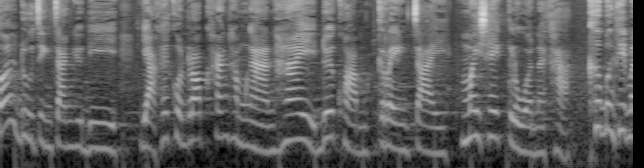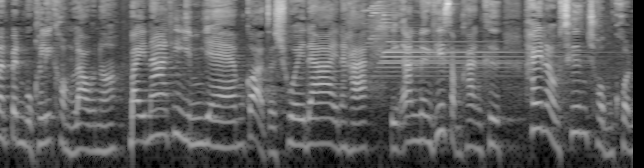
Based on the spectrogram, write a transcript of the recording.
ก็ดูจริงจังอยู่ดี อยากให้คนรอบข้างทำงานให้ด้วยความเกรงใจไม่ใช่กลัวนะคะ คือบางทีมันเป็นบุคลิกของเราเนาะใบหน้าที่ยิ้มแย้มก็อาจจะช่วยได้นะคะ อีกอันหนึ่งที่สำคัญคือให้เราชื่นชมคน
